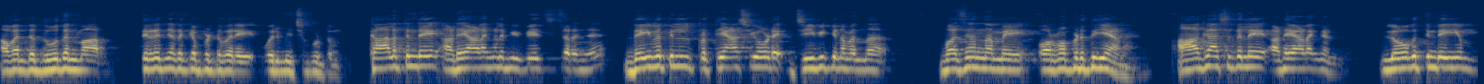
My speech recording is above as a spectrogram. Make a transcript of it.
അവന്റെ ദൂതന്മാർ തിരഞ്ഞെടുക്കപ്പെട്ടവരെ ഒരുമിച്ച് കൂട്ടും. കാലത്തിന്റെ അടയാളങ്ങൾ വിവേചിച്ചറിഞ്ഞ് ദൈവത്തിൽ പ്രത്യാശയോടെ ജീവിക്കണമെന്ന് വചനം നമ്മെ ഓർമ്മപ്പെടുത്തുകയാണ്. ആകാശത്തിലെ അടയാളങ്ങൾ ലോകത്തിന്റെയും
